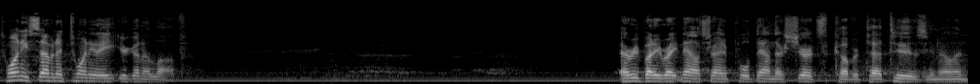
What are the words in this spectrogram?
27 and 28, you're going to love. Everybody right now is trying to pull down their shirts to cover tattoos, you know, and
